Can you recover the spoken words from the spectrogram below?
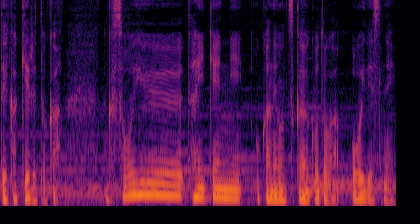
出かけるとかかそういう体験にお金を使うことが多いですね。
